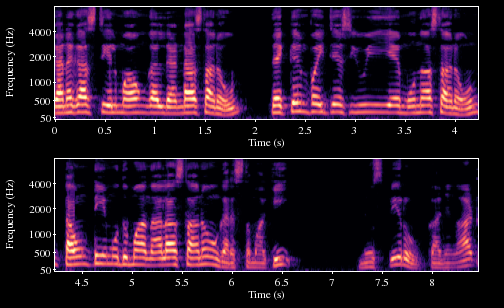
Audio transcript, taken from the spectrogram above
കനക സ്റ്റീൽ മാവുങ്കൽ രണ്ടാം സ്ഥാനവും തെക്കൻ ഫൈറ്റേഴ്സ് യു ഇ എ മൂന്നാം സ്ഥാനവും ടൗൺ ടീം ഉദുമ നാലാം സ്ഥാനവും കരസ്ഥമാക്കി. News bureau Kanhangad.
